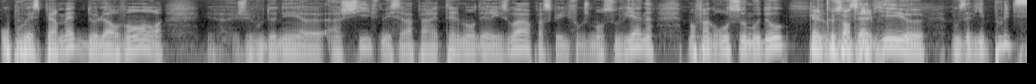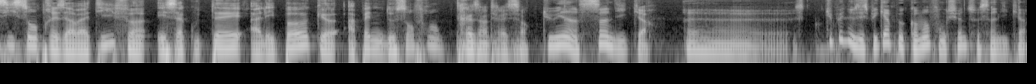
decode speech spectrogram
on pouvait se permettre de leur vendre euh, je vais vous donner euh, un chiffre, mais ça va paraître tellement dérisoire parce qu'il faut que je m'en souvienne. Mais enfin, grosso modo, Quelques vous, centimes. aviez, euh, vous aviez plus de 600 préservatifs et ça coûtait à l'époque à peine 200 francs. Très intéressant. Tu es un syndicat. Euh, tu peux nous expliquer un peu comment fonctionne ce syndicat?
